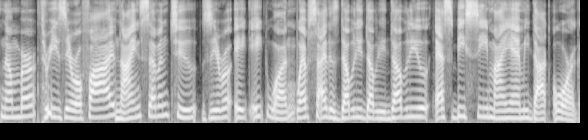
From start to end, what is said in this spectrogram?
number. 305 972 0881. Website is www.sbcmiami.org.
